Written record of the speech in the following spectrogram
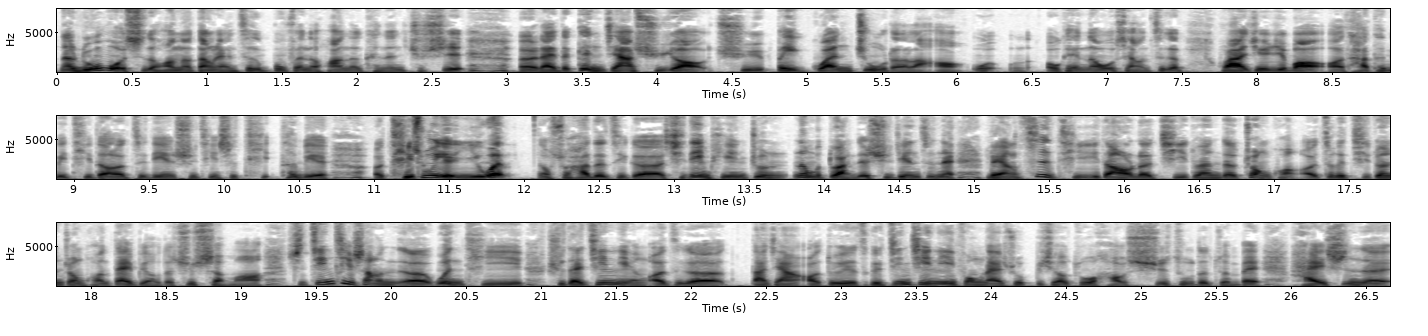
那如果是的话呢，当然这个部分的话呢，可能就是呃来的更加需要去被关注的啦哦。我 OK，那我想这个《华尔街日报》啊，他特别提到了这件事情是提特别呃提出一个疑问，要说他的这个习近平就那么短的时间之内两次提到了极端的状况，而这个极端状况代表的是什么？是经济上的问题？是在今年啊这个。大家哦，对于这个经济逆风来说，必须要做好十足的准备，还是呢，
